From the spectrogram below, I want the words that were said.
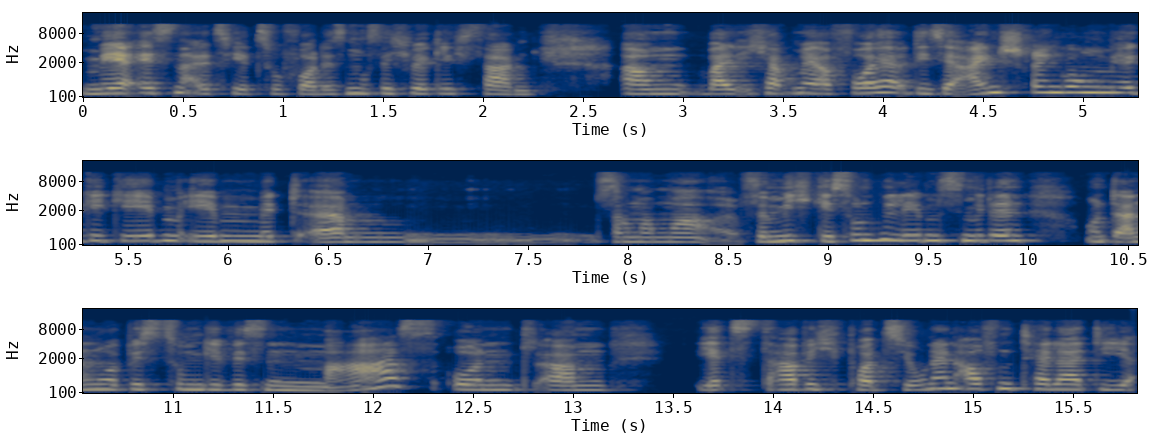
mehr essen als je zuvor. Das muss ich wirklich sagen. Ähm, weil ich habe mir ja vorher diese Einschränkungen mir gegeben, eben mit, ähm, sagen wir mal, für mich gesunden Lebensmitteln und dann nur bis zum gewissen Maß. Und ähm, jetzt habe ich Portionen auf dem Teller, die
